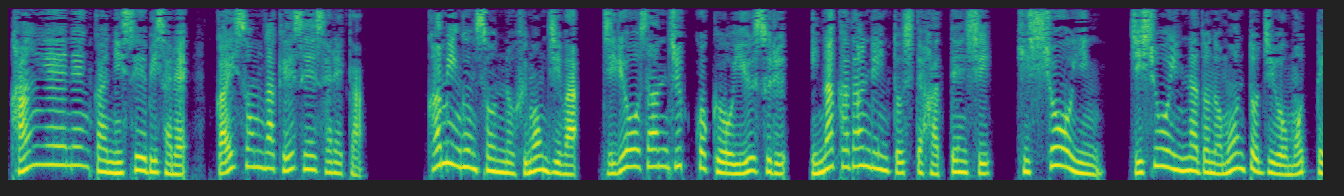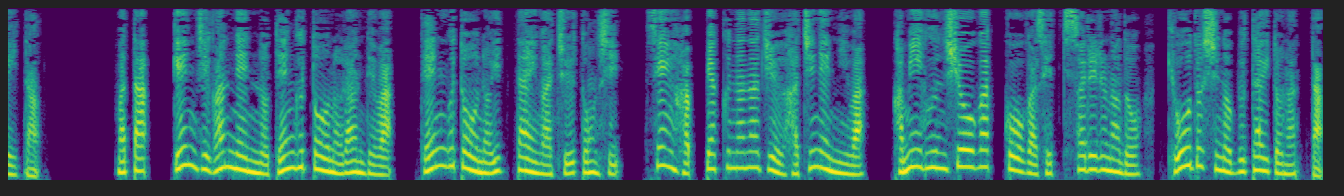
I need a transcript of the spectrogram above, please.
寛永年間に整備され、外村が形成された。上郡村の不問寺は治療三十国を有する田舎団林として発展し、吉祥院、自祥院などの門徒寺を持っていた。また、現治元年の天狗島の乱では、天狗島の一帯が駐屯し、1878年には上郡小学校が設置されるなど、郷土史の舞台となった。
